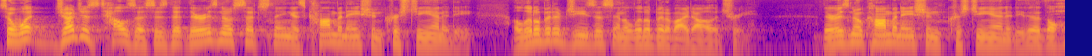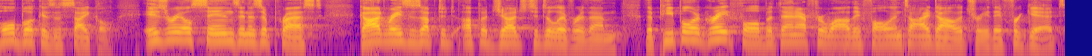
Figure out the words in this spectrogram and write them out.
So, what Judges tells us is that there is no such thing as combination Christianity a little bit of Jesus and a little bit of idolatry. There is no combination Christianity. The whole book is a cycle. Israel sins and is oppressed. God raises up, to, up a judge to deliver them. The people are grateful, but then after a while they fall into idolatry. They forget.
